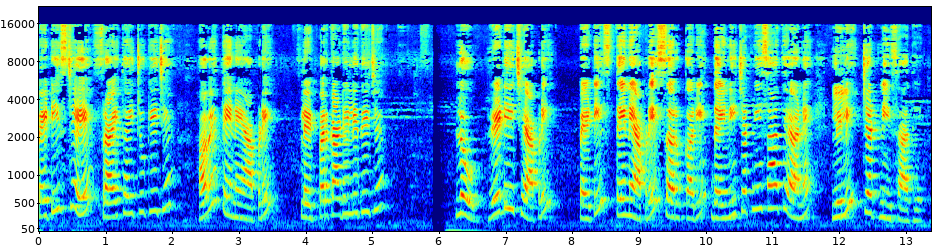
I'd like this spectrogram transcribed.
પેટીસ છે ફ્રાય થઈ ચૂકી છે હવે તેને આપણે પ્લેટ પર કાઢી લીધી છે. લો, રેડી છે આપણી પેટીસ. તેને આપણે સર્વ કરીએ દહીંની ચટણી સાથે અને લીલી ચટણી સાથે.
